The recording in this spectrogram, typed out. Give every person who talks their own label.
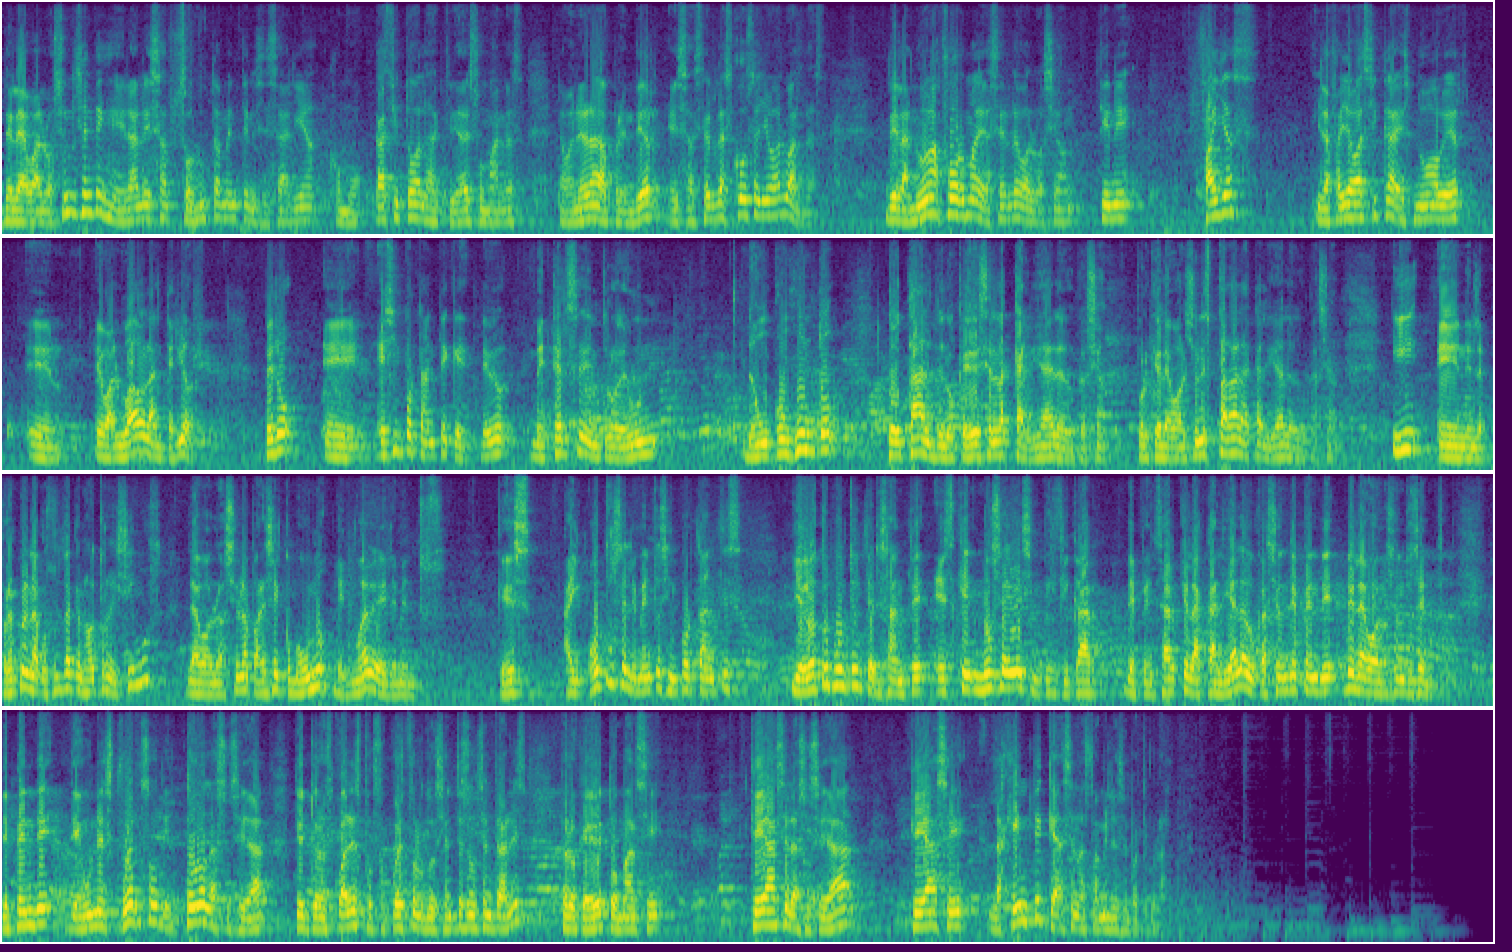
Speaker 1: de la evaluación docente en general es absolutamente necesaria, como casi todas las actividades humanas, la manera de aprender es hacer las cosas y evaluarlas. De la nueva forma de hacer la evaluación tiene fallas y la falla básica es no haber eh, evaluado la anterior. Pero eh, es importante que debe meterse dentro de un, de un conjunto total de lo que debe ser la calidad de la educación, porque la evaluación es para la calidad de la educación. Y, en el, por ejemplo, en la consulta que nosotros hicimos, la evaluación aparece como uno de nueve elementos, que es, hay otros elementos importantes y el otro punto interesante es que no se debe simplificar de pensar que la calidad de la educación depende de la evaluación docente. Depende de un esfuerzo de toda la sociedad, dentro de los cuales, por supuesto, los docentes son centrales, pero que debe tomarse qué hace la sociedad, qué hace la gente, qué hacen las familias en particular.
